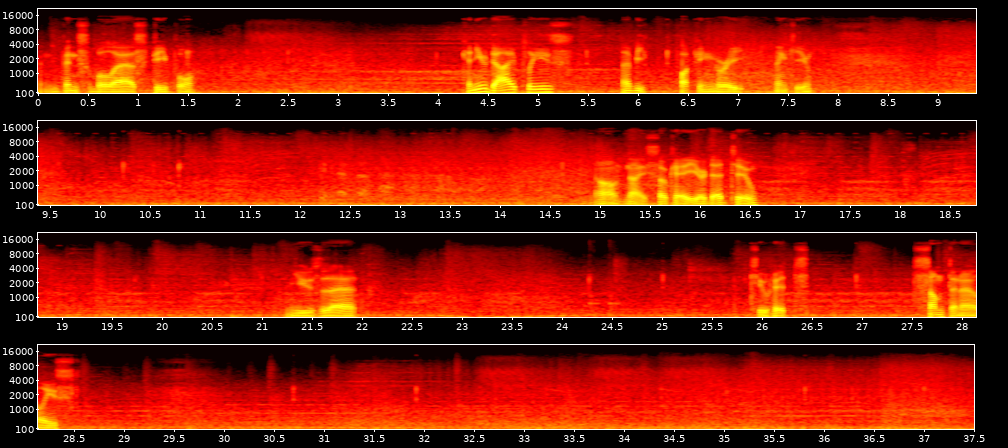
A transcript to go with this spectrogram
Invincible ass people. Can you die, please? That'd be fucking great. Thank you. Oh, nice. Okay, you're dead too. Use that. Two hits. Something at least.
